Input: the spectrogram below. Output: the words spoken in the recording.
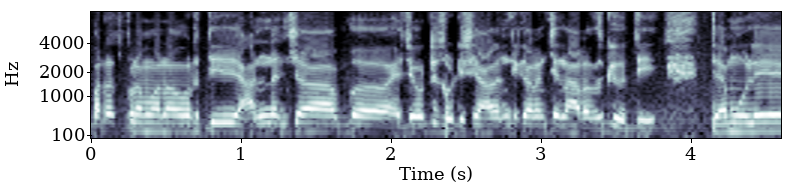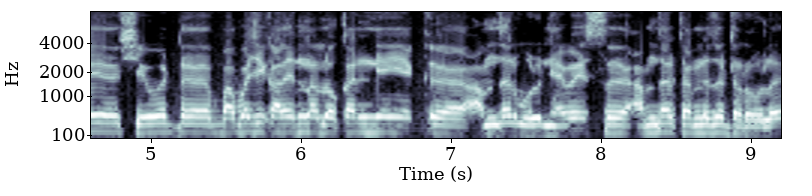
बऱ्याच प्रमाणावरती अण्णांच्या ब- ह्याच्यावरती थोडीशी आळंदीकरांची नाराजगी होती. त्यामुळे शेवट बाबाजी काळेंना लोकांनी एक आमदार बोलून यावेळेस आमदार करण्याचं ठरवलं.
